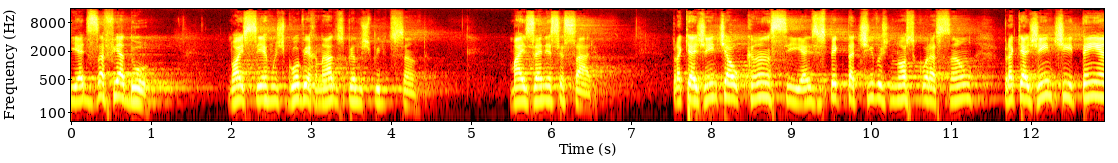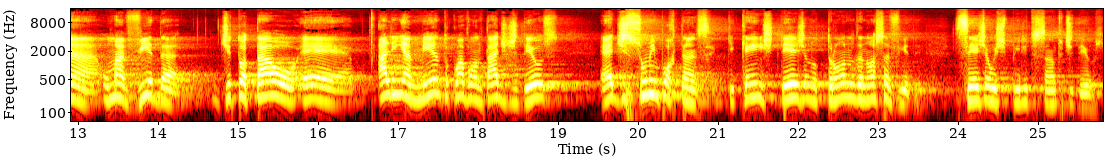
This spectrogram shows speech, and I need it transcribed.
que é desafiador nós sermos governados pelo Espírito Santo, mas é necessário para que a gente alcance as expectativas do nosso coração, para que a gente tenha uma vida de total é, alinhamento com a vontade de Deus, é de suma importância que quem esteja no trono da nossa vida seja o Espírito Santo de Deus.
